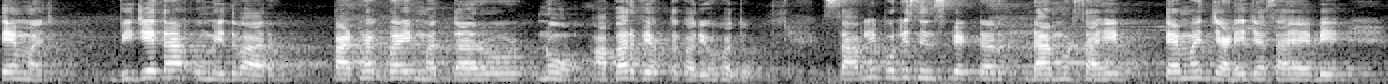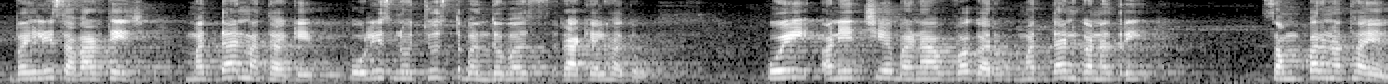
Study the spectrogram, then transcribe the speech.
તેમજ વિજેતા ઉમેદવાર પાઠકભાઈ મતદારોનો આભાર વ્યક્ત કર્યો હતો. સાવલી પોલીસ ઇન્સ્પેક્ટર ડામોર સાહેબ તેમજ જાડેજા સાહેબે વહેલી સવારથી જ મતદાન મથકે પોલીસનો ચુસ્ત બંદોબસ્ત રાખેલ હતો. કોઈ અનિચ્છીય બનાવ વગર મતદાન ગણતરી સંપન્ન થયેલ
